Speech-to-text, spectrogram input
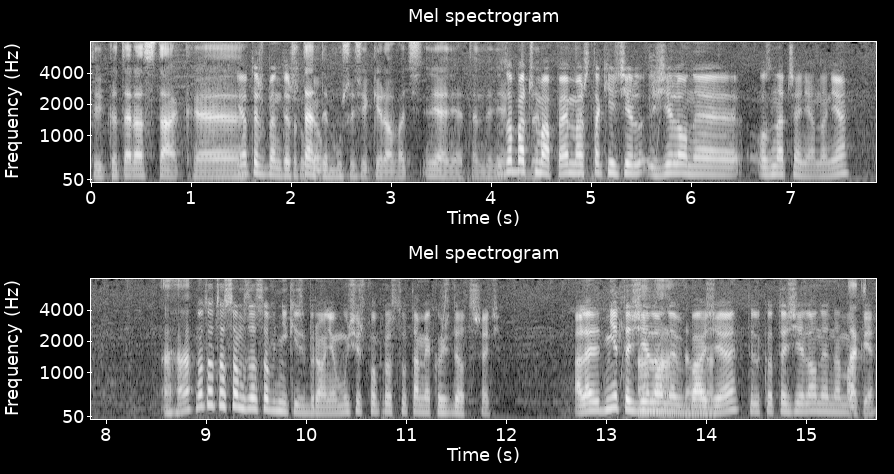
Tylko teraz tak, e, Ja też będę to szukał. tędy muszę się kierować. Nie, nie, tędy nie. Zobacz kurde. mapę, masz takie ziel zielone oznaczenia, no nie? Aha, No to to są zasobniki z bronią, musisz po prostu tam jakoś dotrzeć. Ale nie te zielone w dobra. Tak. bazie, tylko te zielone na mapie.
